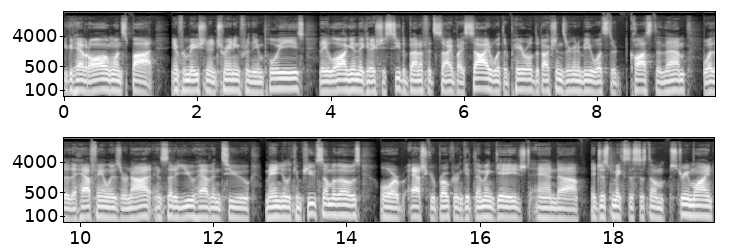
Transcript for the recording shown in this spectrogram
you could have it all in one spot information and training for the employees. They log in, they can actually see the benefits side by side, what their payroll deductions are going to be, what's their cost to them, whether they have families or not, instead of you having to manually compute some of those or ask your broker and get them engaged. And uh, it just makes the system streamlined.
